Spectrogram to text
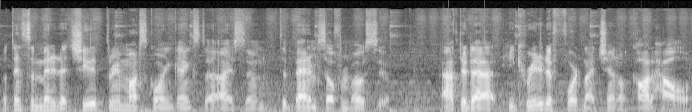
but then submitted a cheated 3-month scoring gangsta, I assume, to ban himself from Osu. After that, he created a Fortnite channel called Howl.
